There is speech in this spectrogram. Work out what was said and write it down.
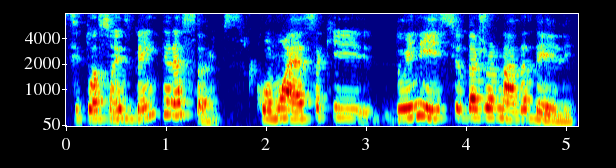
situações bem interessantes, como essa que do início da jornada dele.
